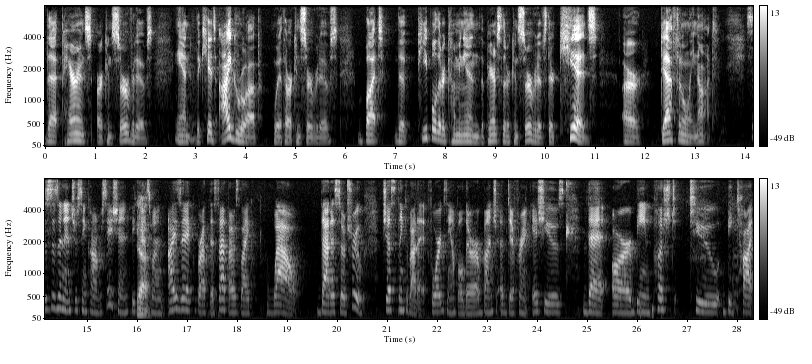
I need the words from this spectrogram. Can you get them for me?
that parents are conservatives, and mm-hmm. the kids I grew up with are conservatives, but the people that are coming in, the parents that are conservatives, their kids are definitely not. So this is an interesting conversation because yeah. when Isaac brought this up, I was like, wow, that is so true. Just think about it. For example, there are a bunch of different issues that are being pushed to be taught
